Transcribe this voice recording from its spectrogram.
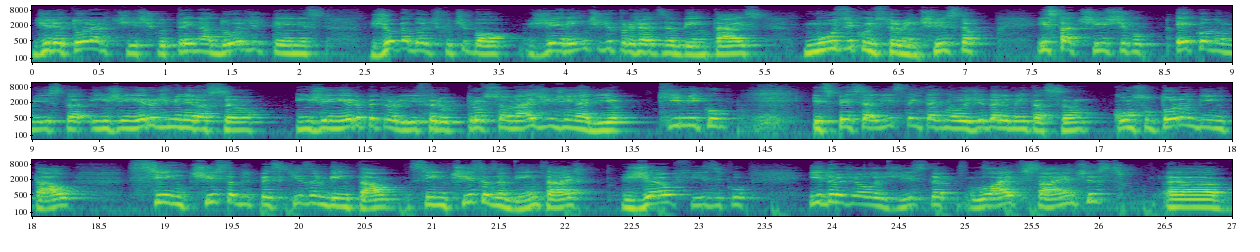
diretor artístico, treinador de tênis, jogador de futebol, gerente de projetos ambientais, músico instrumentista, estatístico, economista, engenheiro de mineração, engenheiro petrolífero, profissionais de engenharia, químico, especialista em tecnologia da alimentação, consultor ambiental, cientista de pesquisa ambiental, cientistas ambientais, geofísico, hidrogeologista, life scientist, uh,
